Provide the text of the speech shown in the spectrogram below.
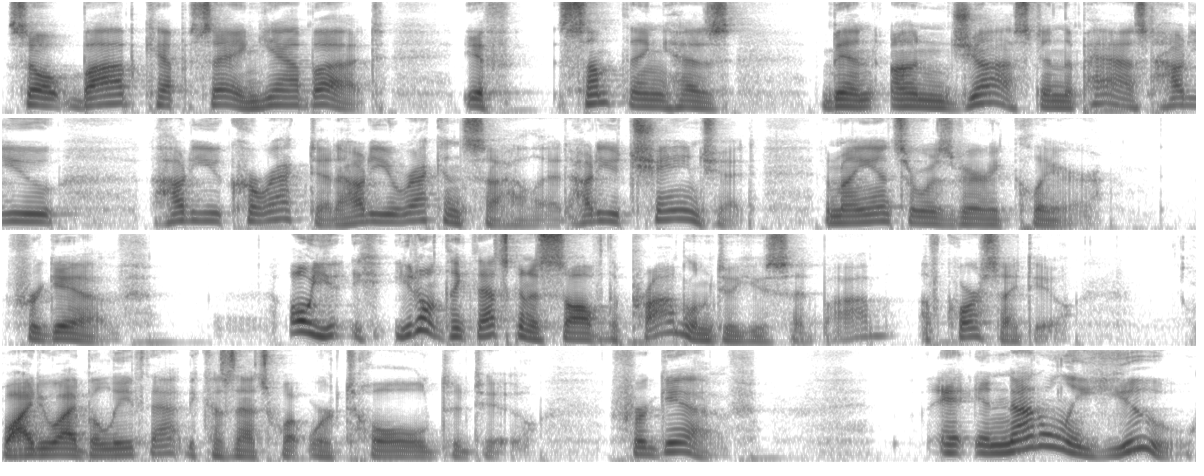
So Bob kept saying, Yeah, but if something has been unjust in the past, how do you how do you correct it? How do you reconcile it? How do you change it? And my answer was very clear. Forgive. Oh, you, you don't think that's going to solve the problem, do you? said Bob. Of course I do. Why do I believe that? Because that's what we're told to do. Forgive. And not only you,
